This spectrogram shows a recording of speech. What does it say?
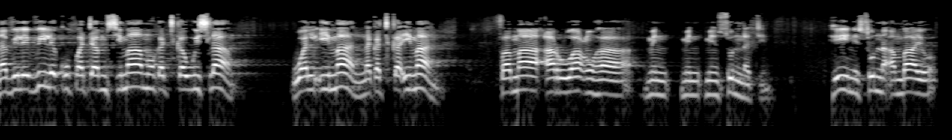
na vile vile kupata msimamo katika uislamu waliman na katika iman. Fama arwa'uha min, min, min sunnatin hii ni sunna ambayo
